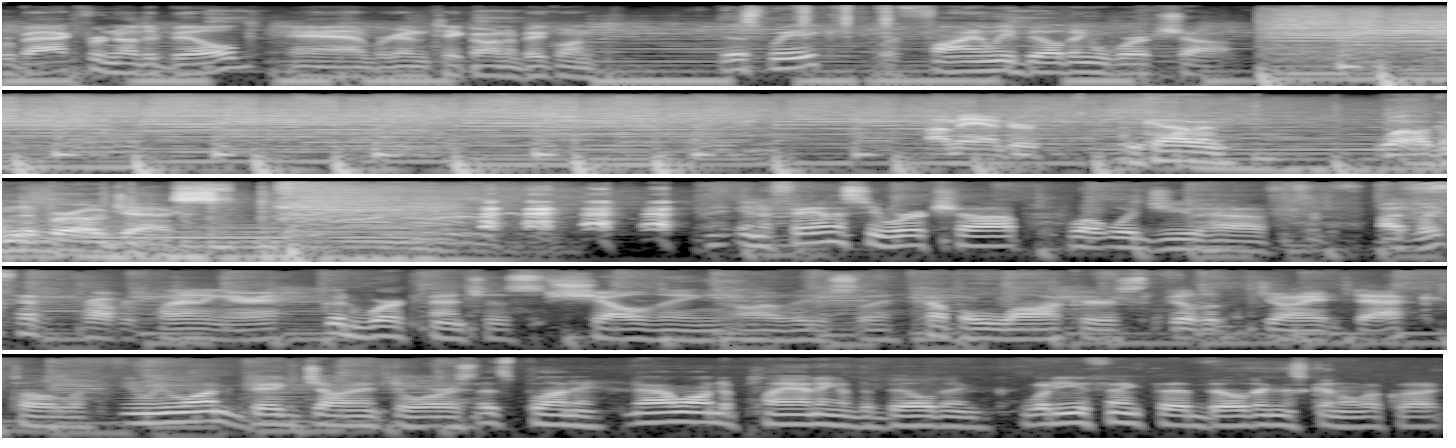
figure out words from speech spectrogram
We're back for another build, and we're gonna take on a big one. This week, we're finally building a workshop. I'm Andrew. I'm Kevin. Welcome to Brojects. In a fantasy workshop, what would you have? I'd like to have a proper planning area. Good workbenches, Shelving, obviously. a couple lockers. Build a giant deck. Totally. And we want big giant doors. That's plenty. Now on to planning of the building. What do you think the building is going to look like?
